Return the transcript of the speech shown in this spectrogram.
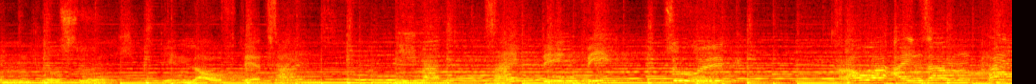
endlos durch den Lauf der Zeit. Niemand zeigt den Weg zurück, Trauer, Einsamkeit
